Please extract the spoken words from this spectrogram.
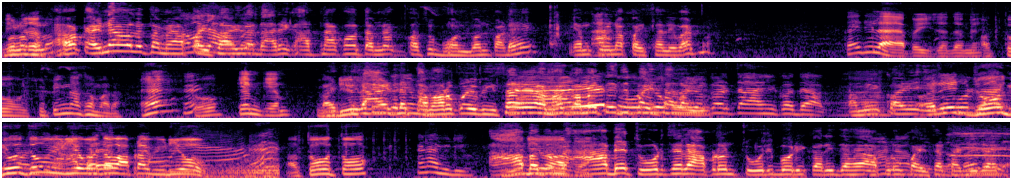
બોલો બોલો. હવે કઈ ના ઓલે તમે આ પૈસા આવી ડાયરેક્ટ હાથ નાખો તમને કશું ભોન ભોન પડે એમ કોઈના પૈસા લેવાય પણ કઈથી લાયા પૈસા તમે? તો શૂટિંગ ના છે મારા હે? તો? કેમ કેમ? એટલે તમારો કોઈ વિસા હે? અમે ગમે તેથી પૈસા લાવીએ. અમે કઈ અરે જો જો જો વીડિયો બતાવો આપણા વીડિયો તો તો. આ બધું આ બે ચોર છે એટલે આપણો ચોરી બોરી કરી જાય આપણો પૈસા ઠગી જાય.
